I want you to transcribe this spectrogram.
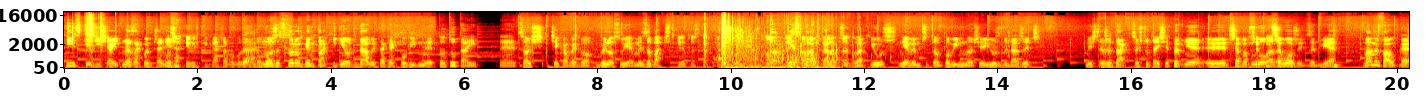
chińskie dzisiaj na zakończenie. Może jakiegoś Pikacha w ogóle? Tak, może skoro gempaki nie oddały tak jak powinny, to tutaj e, coś ciekawego wylosujemy. Zobaczmy. Ile to jest kartka? O, Jest pałka na razu. przykład już. Nie wiem, czy to powinno się już wydarzyć. Myślę, że tak. Coś tutaj się pewnie y, trzeba było przełożyć ze dwie. Mamy fałkę.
